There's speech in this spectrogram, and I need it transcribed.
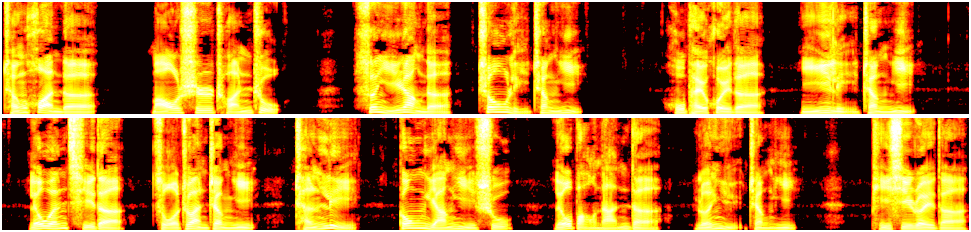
陈焕的。毛诗传注，孙仪让的《周礼正义》，胡培慧的《以礼正义》，刘文琪的《左传正义》，陈立《公羊义书》，刘宝南的《论语正义》，皮希瑞的《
